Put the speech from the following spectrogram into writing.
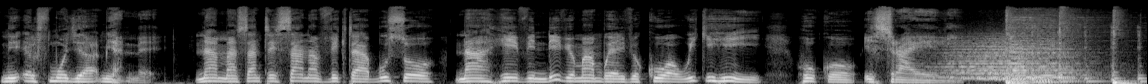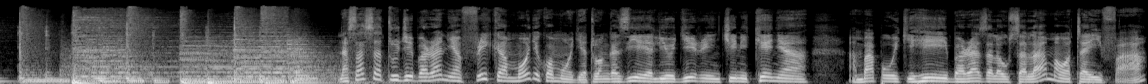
ni 1400. Nam, asante sana Victor Abuso. Na hivi ndivyo mambo yalivyokuwa wiki hii huko Israeli. Na sasa tuje barani Afrika moja kwa moja, tuangazie yaliyojiri nchini Kenya, ambapo wiki hii baraza la usalama wa taifa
